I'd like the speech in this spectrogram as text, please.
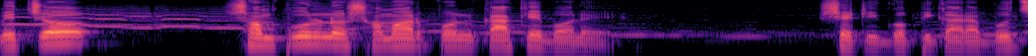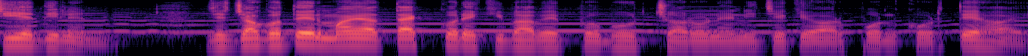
মিত্র, সম্পূর্ণ সমর্পণ কাকে বলে? সেটি গোপিকারা বুঝিয়ে দিলেন। যে জগতের মায়া ত্যাগ করে কীভাবে প্রভুর চরণে নিজেকে অর্পণ করতে হয়,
